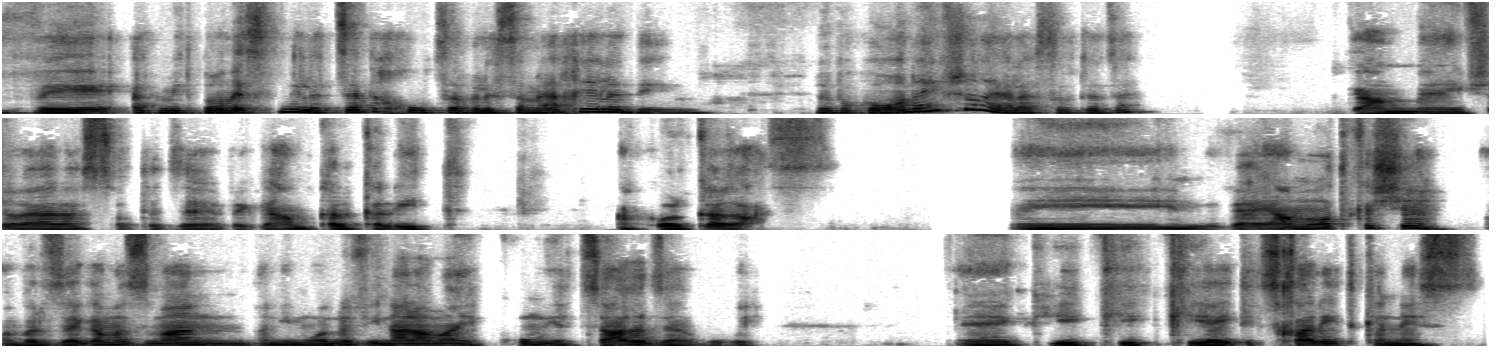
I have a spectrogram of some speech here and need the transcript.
ואת מתפרנסת מלצאת החוצה ולשמח ילדים, ובקורונה אי אפשר היה לעשות את זה. גם אה, אי אפשר היה לעשות את זה, וגם כלכלית הכל קרס. אה, והיה מאוד קשה, אבל זה גם הזמן, אני מאוד מבינה למה היקום יצר את זה עבורי. אה, כן. כי, כי, כי הייתי צריכה להתכנס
